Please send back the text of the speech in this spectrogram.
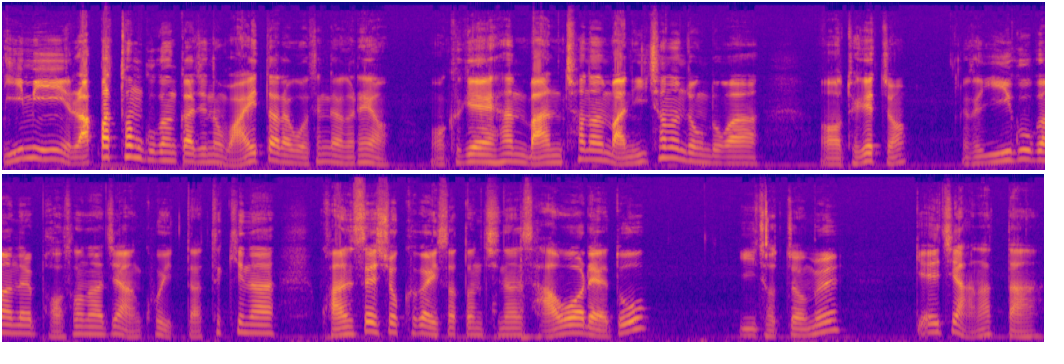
이미 락바텀 구간까지는 와 있다라고 생각을 해요. 어, 그게 한 11,000원, 12,000원 정도가 어, 되겠죠. 그래서 이 구간을 벗어나지 않고 있다. 특히나 관세 쇼크가 있었던 지난 4월에도 이 저점을 깨지 않았다.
